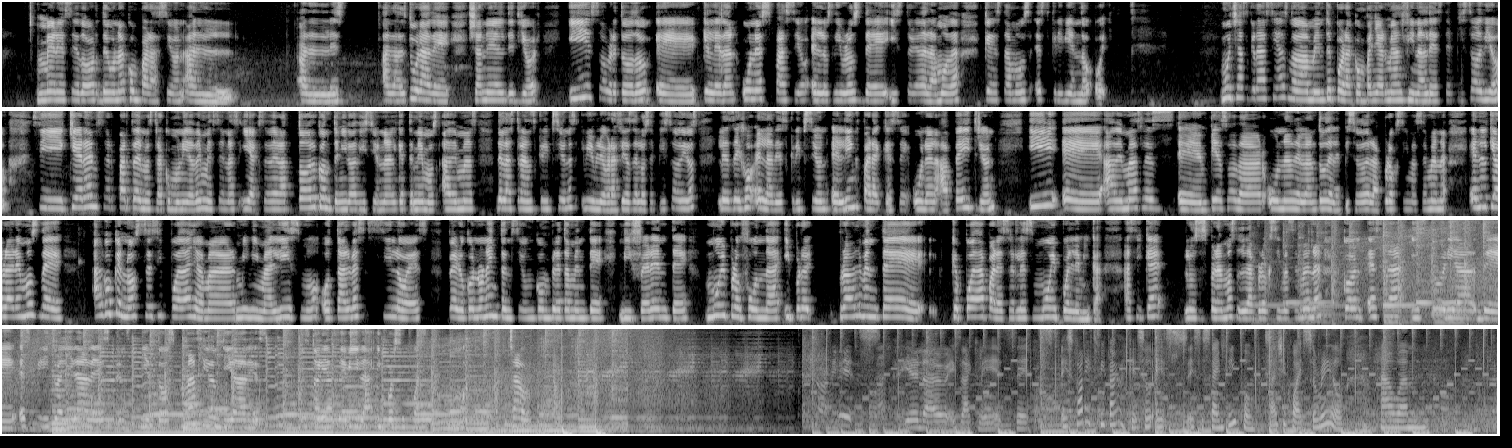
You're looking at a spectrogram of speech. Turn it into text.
merecedor de una comparación al, al a la altura de Chanel de Dior y sobre todo eh, que le dan un espacio en los libros de historia de la moda que estamos escribiendo hoy. Muchas gracias nuevamente por acompañarme al final de este episodio. Si quieren ser parte de nuestra comunidad de mecenas y acceder a todo el contenido adicional que tenemos, además de las transcripciones y bibliografías de los episodios, les dejo en la descripción el link para que se unan a Patreon. Y eh, además les eh, empiezo a dar un adelanto del episodio de la próxima semana en el que hablaremos de algo que no sé si pueda llamar minimalismo o tal vez sí lo es, pero con una intención completamente diferente, muy profunda y probablemente que pueda parecerles muy polémica. Así que los esperamos la próxima semana con esta historia de espiritualidades, pensamientos, más identidades, historias de vida y por supuesto, Chao. You know exactly. It's it's it's funny to be back. It's it's it's the same people. It's actually quite surreal how um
